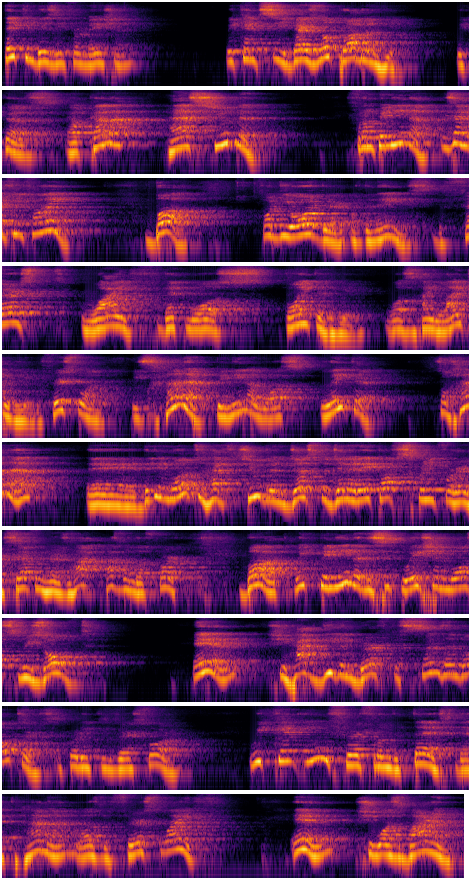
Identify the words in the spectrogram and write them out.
Taking this information we can see there's no problem here because Elkanah has children from Penina. Is everything fine? But for the order of the names, the first wife that was pointed here was highlighted here. The first one is Hannah. Penina was later. So Hannah uh, didn't want to have children just to generate offspring for herself and her husband, of course. But with Penina, the situation was resolved. And she had given birth to sons and daughters, according to verse 4. We can infer from the text that Hannah was the first wife, and she was barren.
